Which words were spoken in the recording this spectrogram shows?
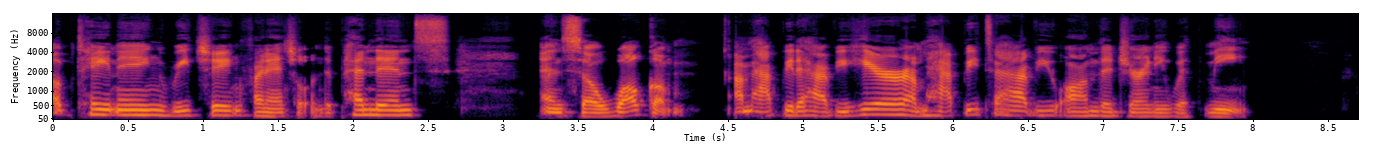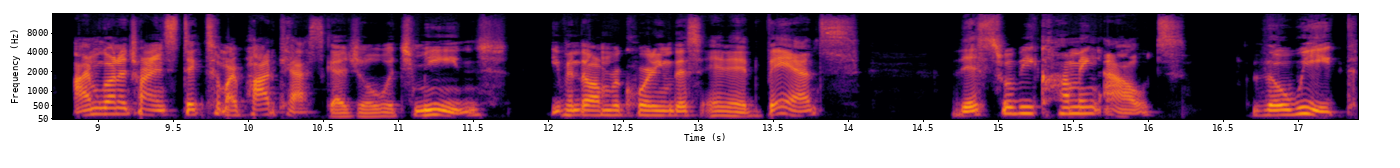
obtaining, reaching financial independence. And so, welcome. I'm happy to have you here. I'm happy to have you on the journey with me. I'm going to try and stick to my podcast schedule, which means even though I'm recording this in advance, this will be coming out the week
